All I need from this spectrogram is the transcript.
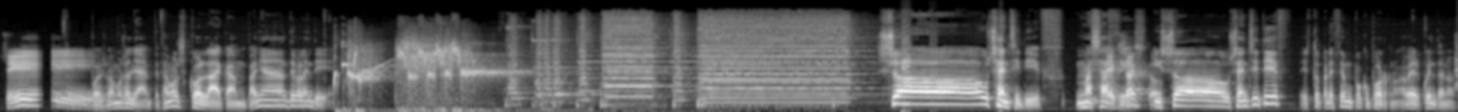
Sí. Pues vamos allá, empezamos con la campaña de Valentín. So sensitive, masajes. Y so sensitive, esto parece un poco porno. A ver, cuéntanos.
